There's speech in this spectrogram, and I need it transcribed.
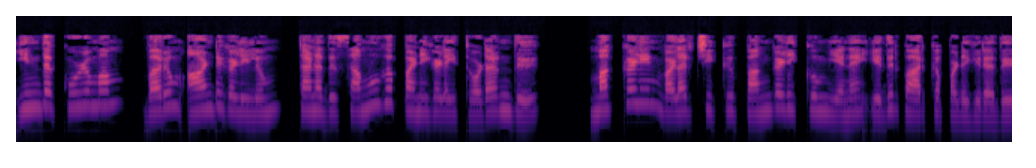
இந்த குழுமம் வரும் ஆண்டுகளிலும் தனது சமூகப் பணிகளை தொடர்ந்து மக்களின் வளர்ச்சிக்கு பங்களிக்கும் என எதிர்பார்க்கப்படுகிறது.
